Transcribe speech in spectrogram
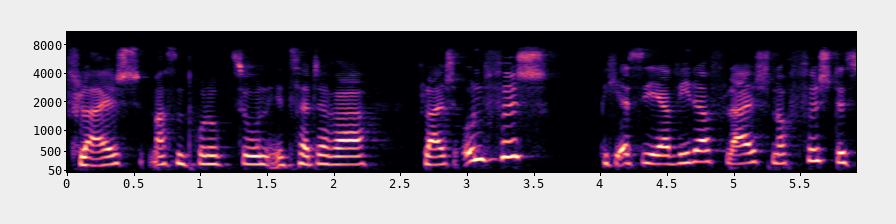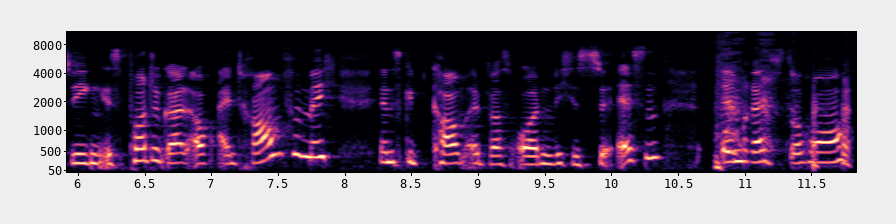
Fleisch, Massenproduktion etc. Fleisch und Fisch. Ich esse ja weder Fleisch noch Fisch, deswegen ist Portugal auch ein Traum für mich, denn es gibt kaum etwas Ordentliches zu essen im Restaurant.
